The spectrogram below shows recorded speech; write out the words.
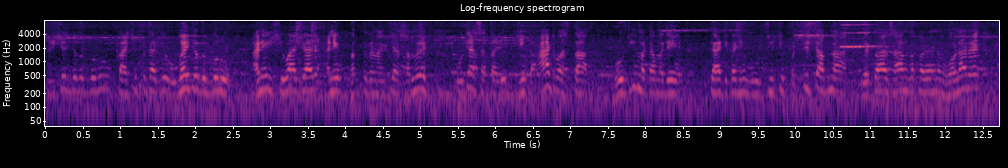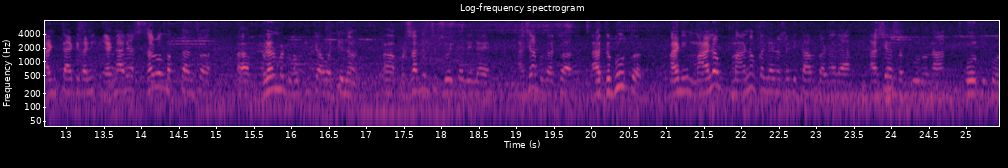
श्रीशैल जगद्गुरू काशीपीठाचे उभय जगद्गुरू आणि शिवाचार्य अनेक भक्तगणांच्या समेत उद्या सकाळी ठीक आठ वाजता भोटी मठामध्ये त्या ठिकाणी मूर्तीची प्रतिष्ठापना यथासांगपर्यंत होणार आहे आणि त्या ठिकाणी येणाऱ्या सर्व भक्तांचं अ, भोटीच्या वतीनं प्रसादाची सोय केलेली आहे. अशा प्रकारचं अद्भुत आणि मानव मानव कल्याणासाठी काम करणाऱ्या अशा सद्गुरूंना कोटी कोटी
